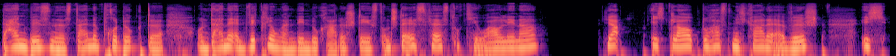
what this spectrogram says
dein Business, deine Produkte und deine Entwicklung, an denen du gerade stehst und stellst fest, okay, wow, Lena, ja, ich glaube, du hast mich gerade erwischt. Ich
